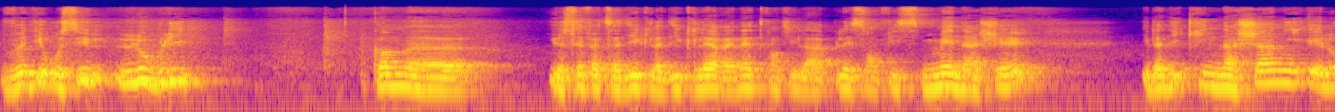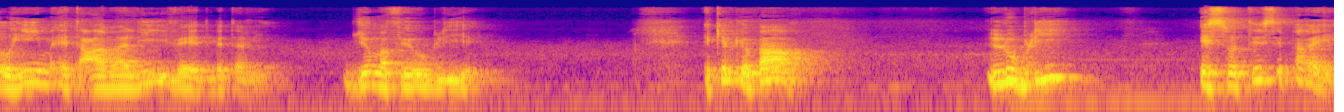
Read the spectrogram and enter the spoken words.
veut dire aussi l'oubli. Comme euh, Yosef Hatzadik l'a dit clair et net quand il a appelé son fils Ménaché, il a dit Elohim et Amali ve Betavi. Dieu m'a fait oublier. Et quelque part, l'oubli et sauter, c'est pareil.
